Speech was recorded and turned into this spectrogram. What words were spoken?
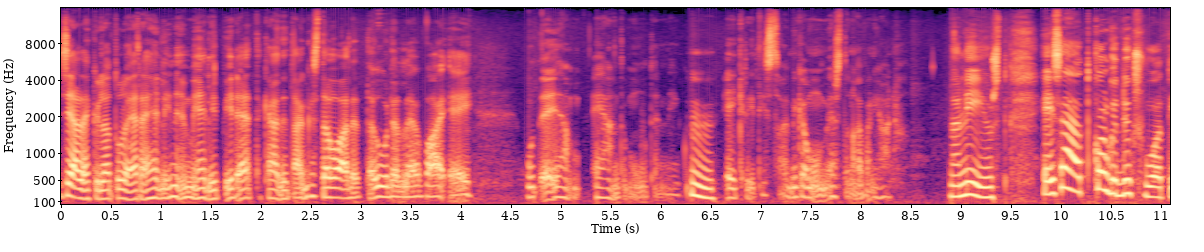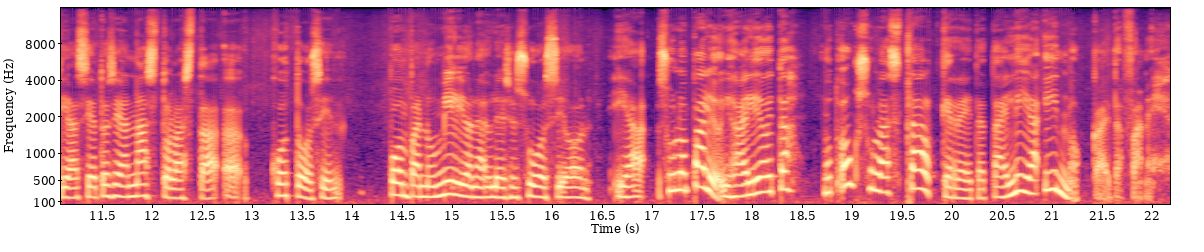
Sieltä kyllä tulee rehellinen mielipide, että käytetäänkö sitä vaatetta uudelleen vai ei. Mutta eihän, eihän häntä muuten niin kuin, Mm. ei kritisoi, mikä mun mielestä on aivan ihanaa. No niin just. Hei, sä oot 31-vuotias ja tosiaan Nastolasta äh, kotoisin pompannut miljoona yleisön suosioon. Ja sulla on paljon ihailijoita, mutta onko sulla stalkereita tai liian innokkaita faneja?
